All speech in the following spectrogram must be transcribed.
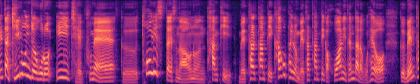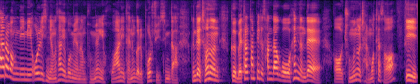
일단 기본적으로 이 제품에 그 토이스타에서 나오는 탄피, 메탈 탄피, 카고팔용 메탈 탄피가 호환이 된다라고 해요. 그 멘타라왕님이 올리신 영상에 보면은 분명히 호환이 되는 것을 볼 수 있습니다. 근데 저는 그 메탈 탄피를 산다고 했는데 어, 주문을 잘못해서 이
